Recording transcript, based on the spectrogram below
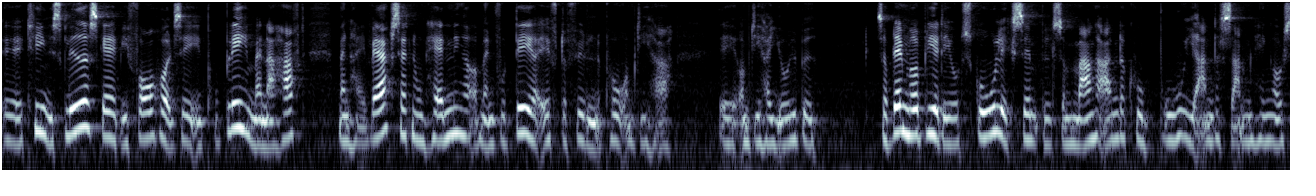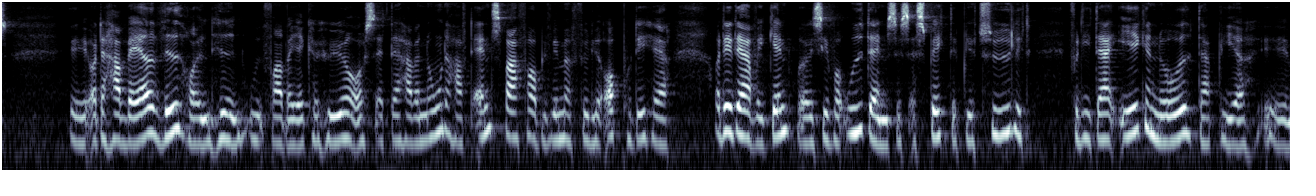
øh, klinisk lederskab i forhold til et problem, man har haft. Man har iværksat nogle handlinger, og man vurderer efterfølgende på, om de har, øh, om de har hjulpet. Så på den måde bliver det jo et skoleeksempel, som mange andre kunne bruge i andre sammenhænge også. Øh, og der har været vedholdenheden ud fra, hvad jeg kan høre også, at der har været nogen, der har haft ansvar for at blive ved med at følge op på det her. Og det er der hvor igen, hvor jeg siger, hvor uddannelsesaspektet bliver tydeligt. Fordi der er ikke noget, der bliver øh,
